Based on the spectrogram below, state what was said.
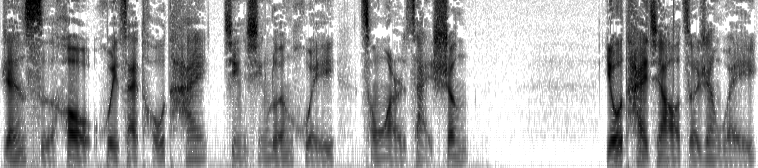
人死后会在投胎进行轮回，从而再生。犹太教则认为。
